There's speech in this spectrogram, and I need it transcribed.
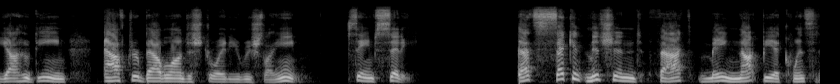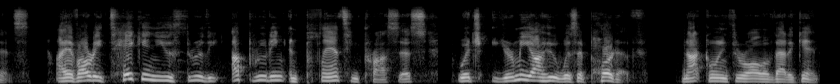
Yahudim after Babylon destroyed Yerushalayim. Same city. That second mentioned fact may not be a coincidence. I have already taken you through the uprooting and planting process, which Yirmiyahu was a part of. Not going through all of that again.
